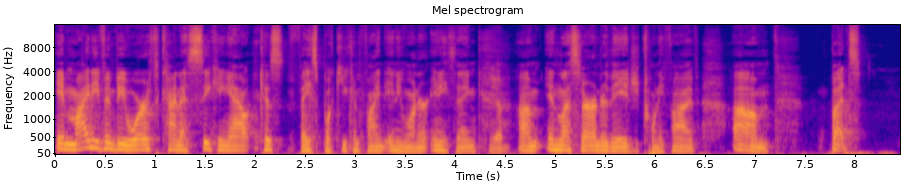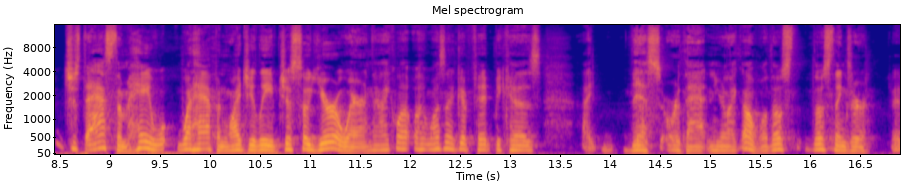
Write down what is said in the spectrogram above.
it might even be worth kind of seeking out because Facebook you can find anyone or anything Yep. um, unless they're under the age of 25 um, but just ask them hey wh- what happened? Why'd you leave? Just so you're aware. And they're like well it wasn't a good fit because I, this or that. And you're like oh well those those things are uh,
